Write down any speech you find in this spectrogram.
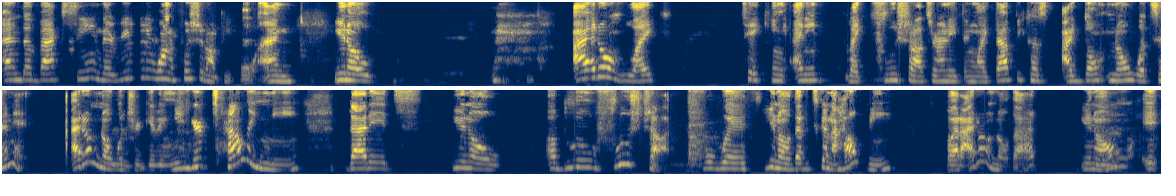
and the vaccine, they really want to push it on people, and you know, I don't like taking any like flu shots or anything like that because I don't know what's in it. I don't know what mm. you're giving me. You're telling me that it's you know, a blue flu shot with, you know, that it's gonna help me, but I don't know that. You know, it,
